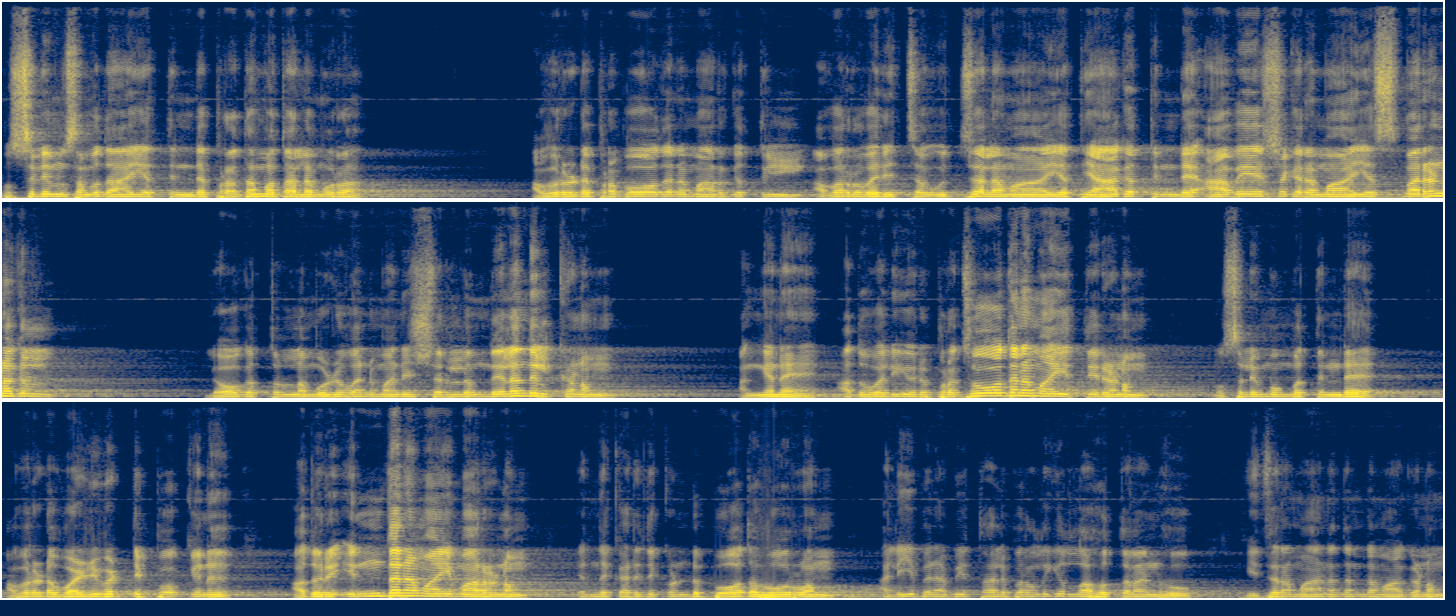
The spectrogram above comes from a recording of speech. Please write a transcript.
മുസ്ലിം സമുദായത്തിന്റെ പ്രഥമ തലമുറ അവരുടെ പ്രബോധന മാർഗത്തിൽ അവർ വരിച്ച ഉജ്ജ്വലമായ ത്യാഗത്തിന്റെ ആവേശകരമായ സ്മരണകൾ ലോകത്തുള്ള മുഴുവൻ മനുഷ്യരിലും നിലനിൽക്കണം. അങ്ങനെ അത് വലിയൊരു പ്രചോദനമായി തീരണം. മുസ്ലിം ഉമ്മത്തിന്റെ അവരുടെ വഴിവെട്ടിപ്പോക്കിന് അതൊരു ഇന്ധനമായി മാറണം എന്ന് കരുതിക്കൊണ്ട് ബോധപൂർവം അലീബൻ അബി താലിബ് അലി അള്ളാഹു തലൻഹു ഹിജറ മാനദണ്ഡമാകണം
